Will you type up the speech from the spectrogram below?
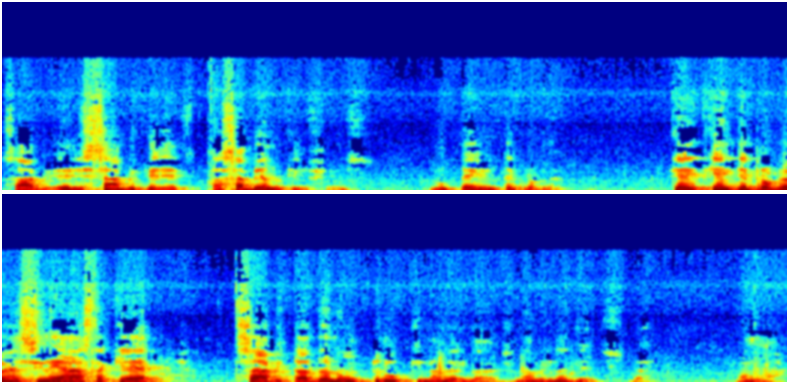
Sabe? Ele sabe que ele está sabendo o que ele fez. Não tem, não tem problema. Quem, quem tem problema é cineasta que é, sabe, está dando um truque, na verdade. Na verdade é isso. Vai. Vamos lá.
